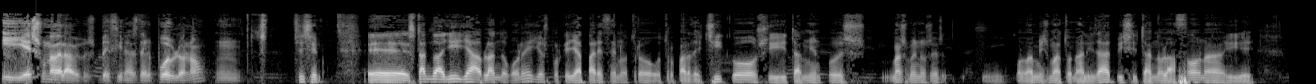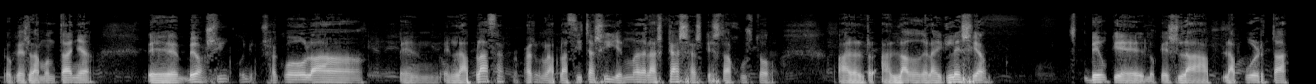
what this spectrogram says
y es una de las vecinas del pueblo, ¿no? Mm, Sí, sí. Eh, estando allí ya hablando con ellos, porque ya aparecen otro, otro par de chicos y también pues más o menos con la misma tonalidad, visitando la zona y lo que es la montaña, eh, veo así, coño, saco la, en, en la plaza, en la placita así, y en una de las casas que está justo al, al lado de la iglesia, veo que lo que es la, la puerta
